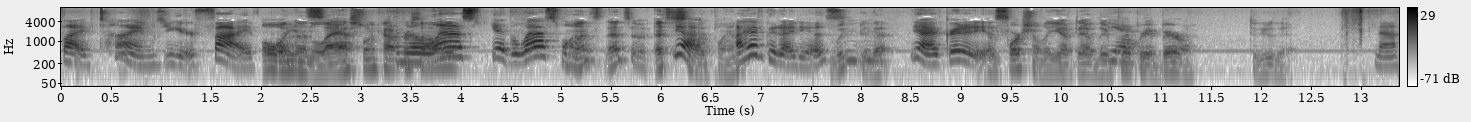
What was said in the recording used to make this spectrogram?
five times. You get your five. Oh, and then the last one copper And the solid. last, yeah, the last Well, one. that's that's a that's a yeah, solid plan. I have good ideas. we can do mm-hmm. that. yeah, I have great ideas. Unfortunately, you have to have the Yeah. appropriate barrel to do that. Nah,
